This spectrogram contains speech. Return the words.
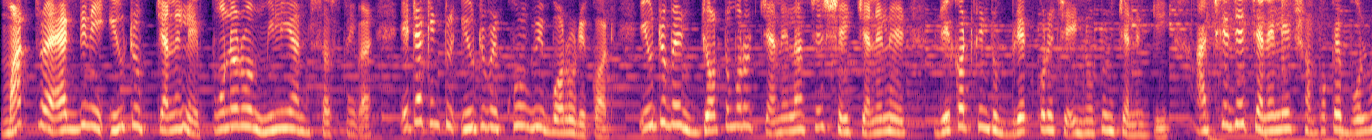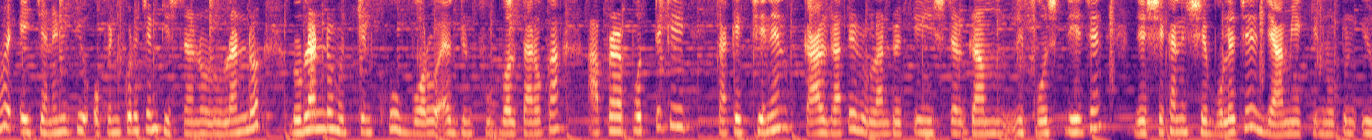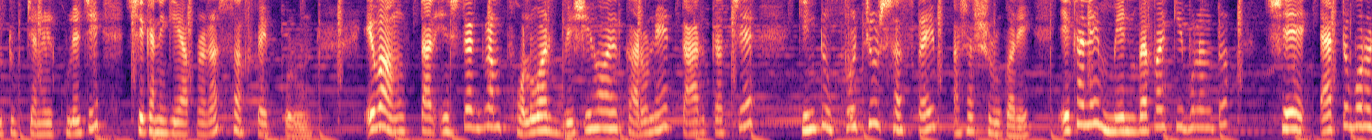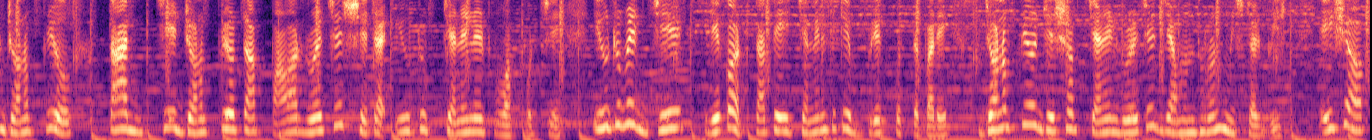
মাত্র একদিনে ইউটিউব চ্যানেলে পনেরো মিলিয়ন সাবস্ক্রাইবার। এটা কিন্তু ইউটিউবের খুবই বড় রেকর্ড। ইউটিউবের যত বড় চ্যানেল আছে, সেই চ্যানেলের রেকর্ড কিন্তু ব্রেক করেছে এই নতুন চ্যানেলটি। আজকে যে চ্যানেলের সম্পর্কে বলব, এই চ্যানেলটি ওপেন করেছেন ক্রিস্টিয়ানো রোনাল্ডো রোনাল্ডো হচ্ছেন খুব বড় একজন ফুটবল তারকা। আপনারা প্রত্যেকেই তাকে চেনেন। কাল রাতে রোনাল্ডো একটি ইনস্টাগ্রাম পোস্ট দিয়েছেন। যে সেখানে সে বলেছে যে আমি একটি নতুন ইউটিউব চ্যানেল খুলেছি, সেখানে গিয়ে আপনারা সাবস্ক্রাইব করুন। এবং তার ইনস্টাগ্রাম ফলোয়ার বেশি হওয়ার কারণে তার কাছে কিন্তু প্রচুর সাবস্ক্রাইব আসা শুরু করে। এখানে মেন ব্যাপার কি বলুন তো? সে এত বড় জনপ্রিয়, তার যে জনপ্রিয়তা পাওয়ার রয়েছে সেটা ইউটিউব চ্যানেলের প্রভাব পড়ছে। ইউটিউবের যে রেকর্ড, তাতে এই চ্যানেলটিকে ব্রেক করতে পারে। জনপ্রিয় যেসব চ্যানেল রয়েছে, যেমন ধরুন মিস্টার বিস্ট, এইসব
